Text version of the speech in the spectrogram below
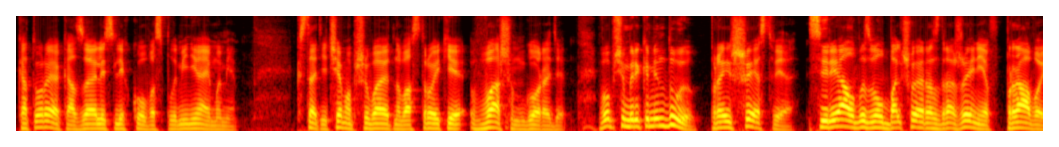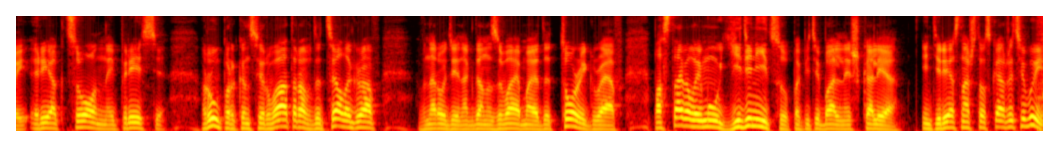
которые оказались легко воспламеняемыми. Кстати, чем обшивают новостройки в вашем городе? В общем, рекомендую. Происшествие. Сериал вызвал большое раздражение в правой реакционной прессе. Рупор консерваторов The Telegraph, в народе иногда называемая The Torygraph, поставила ему единицу по пятибальной шкале. Интересно, что скажете вы?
